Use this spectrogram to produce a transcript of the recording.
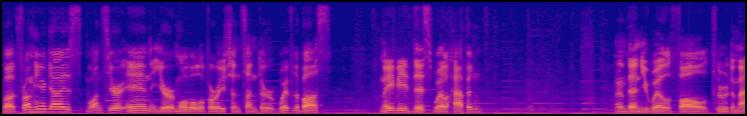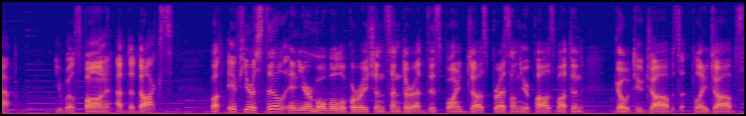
But from here guys, once you're in your mobile operation center with the bus, Maybe this will happen. And then you will fall through the map. You will spawn at the docks. But if you're still in your mobile operation center at this point, just press on your pause button, go to jobs, play jobs,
